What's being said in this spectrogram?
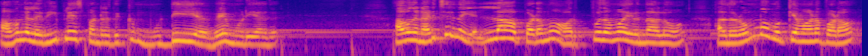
அவங்கள ரீப்ளேஸ் பண்ணுறதுக்கு முடியவே முடியாது. அவங்க நடிச்சிருந்த எல்லா படமும் அற்புதமாக இருந்தாலும் அது ரொம்ப முக்கியமான படம்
